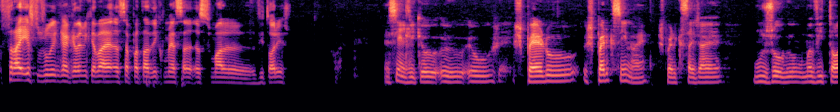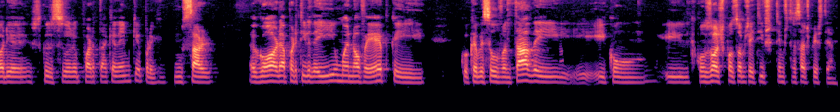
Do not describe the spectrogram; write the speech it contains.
será este o jogo em que a Académica dá a sapatada e começa a somar eh, vitórias? Assim, Henrique, eu, eu, eu, espero, espero que sim, não é? Espero que seja um jogo, uma vitória esclarecedora parte da Académica para começar agora, a partir daí, uma nova época e com a cabeça levantada e, e, e com, e com os olhos para os objetivos que temos traçados para este ano.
